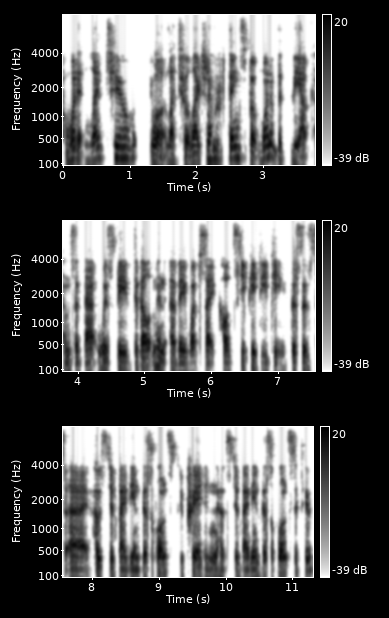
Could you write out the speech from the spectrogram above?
What it led to, well, it led to a large number of things, but one of the, the outcomes of that was the development of a website called CPDP. This is uh, hosted by the Invisible Institute, created and hosted by the Invisible Institute.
